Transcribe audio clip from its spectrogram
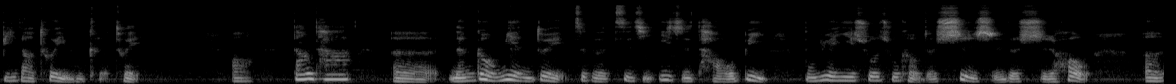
逼到退无可退。哦，当他呃能够面对这个自己一直逃避。不愿意说出口的事实的时候，呃，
